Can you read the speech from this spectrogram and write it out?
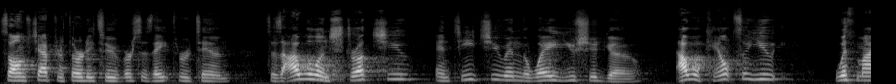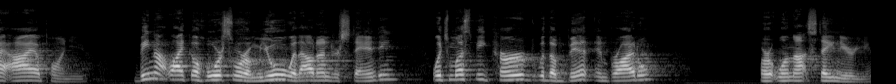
Psalms chapter 32, verses 8 through 10 says, I will instruct you and teach you in the way you should go. I will counsel you with my eye upon you. Be not like a horse or a mule without understanding, which must be curbed with a bit and bridle or it will not stay near you.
